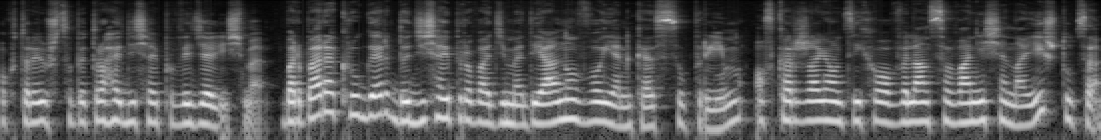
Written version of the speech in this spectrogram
o której już sobie trochę dzisiaj powiedzieliśmy. Barbara Kruger do dzisiaj prowadzi medialną wojenkę z Supreme, oskarżając ich o wylansowanie się na jej sztuce.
